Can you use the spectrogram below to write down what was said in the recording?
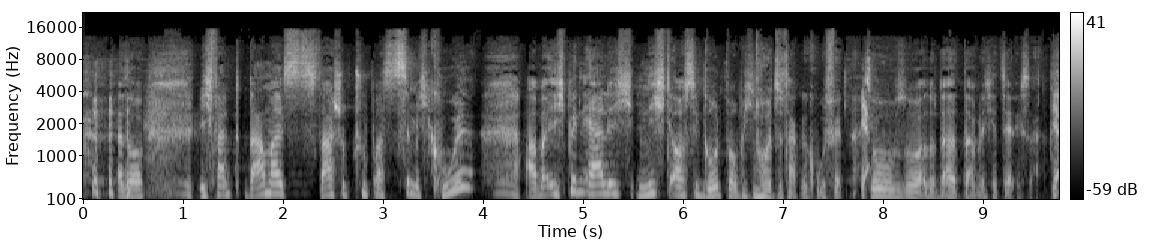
also ich fand damals Starship Troopers ziemlich cool, aber ich bin ehrlich nicht aus dem Grund, warum ich ihn heutzutage cool finde. Ja. So, so, also da, da will ich jetzt ehrlich sagen. Ja.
